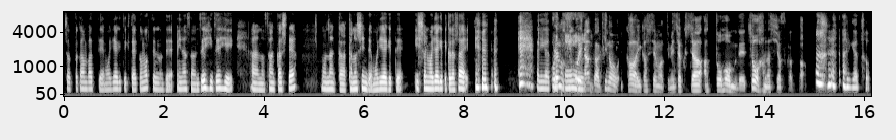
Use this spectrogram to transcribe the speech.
ちょっと頑張って盛り上げていきたいと思ってるので皆さんぜひぜひあの参加してもうなんか楽しんで盛り上げて一緒に盛り上げてください。ありがとう。俺もすごいなんか昨日川行かしてもらってめちゃくちゃアットホームで超話しやすかった。ありがと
